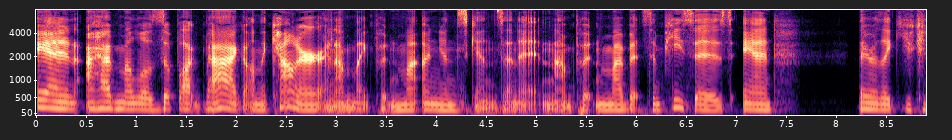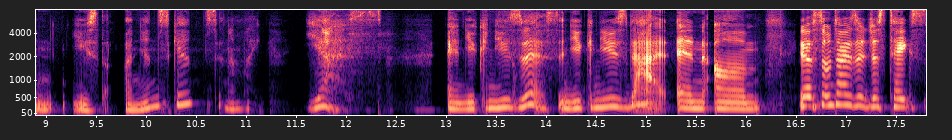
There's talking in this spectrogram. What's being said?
And I had my little Ziploc bag on the counter, and I'm like putting my onion skins in it, and I'm putting my bits and pieces. And they were like, "You can use the onion skins," and I'm like, "Yes." And you can use this, and you can use that, and um, you know, sometimes it just takes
